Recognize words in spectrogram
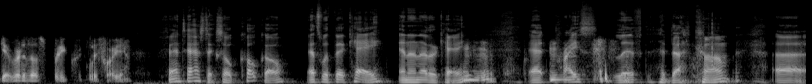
get rid of those pretty quickly for you. Fantastic. So Koko, that's with a K and another K Mm-hmm. at pricelift.com. Uh,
